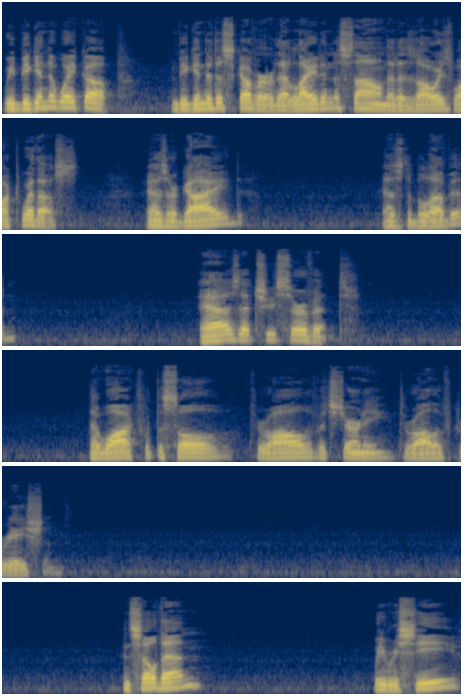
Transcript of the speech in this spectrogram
we begin to wake up and begin to discover that light and the sound that has always walked with us as our guide, as the beloved, as that true servant that walked with the soul through all of its journey, through all of creation. And so then, we receive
